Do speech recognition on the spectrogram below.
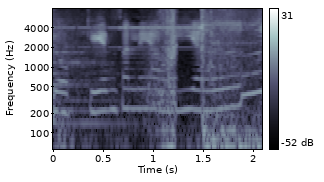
จบเกมซะแล้วเยเอ้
